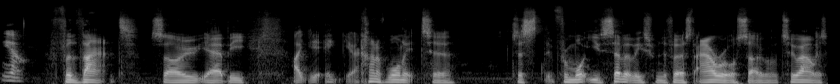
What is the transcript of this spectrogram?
Yeah. for that. So yeah, be I, I I kind of want it to just from what you've said at least from the first hour or so or two hours,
